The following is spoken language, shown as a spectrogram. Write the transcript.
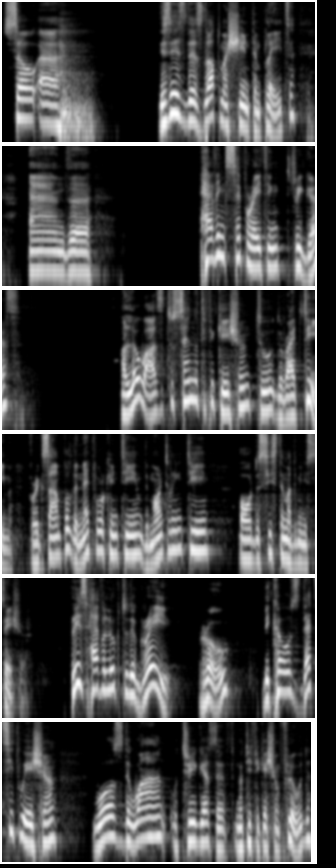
So, uh, this is the slot machine template, and uh, having separating triggers allow us to send notification to the right team. For example, the networking team, the monitoring team, or the system administrator. Please have a look to the gray row because that situation was the one who triggers the notification flood.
